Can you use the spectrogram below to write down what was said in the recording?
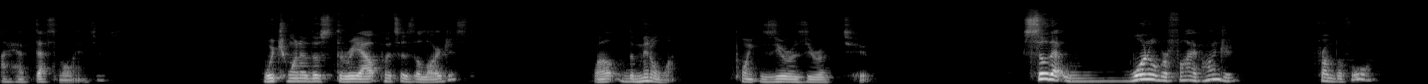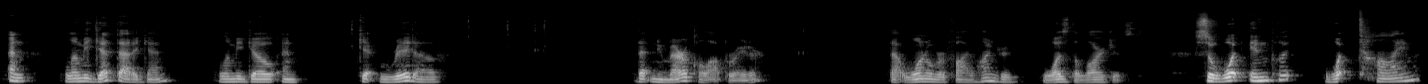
I have decimal answers. Which one of those three outputs is the largest? Well, the middle one, 0.002. So that 1 over 500 from before, and let me get that again. Let me go and get rid of that numerical operator. That 1 over 500 was the largest. So what input, what time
